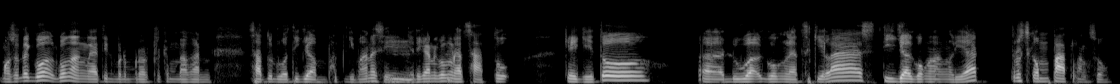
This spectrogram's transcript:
Maksudnya gua gua nggak ngeliatin benar-benar perkembangan 1 2 3 4 gimana sih. Hmm. Jadi kan gua ngeliat satu kayak gitu, eh, dua gua ngeliat sekilas, tiga gua nggak ngeliat, terus keempat langsung.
